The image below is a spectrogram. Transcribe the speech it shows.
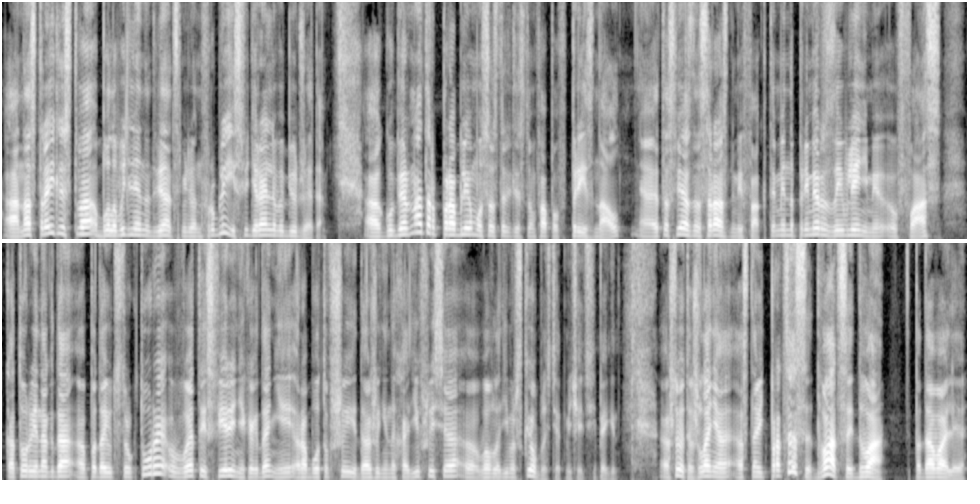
А на строительство было выделено 12 миллионов рублей из федерального бюджета. А губернатор проблему со строительством ФАПов признал. Э, это связано с разными фактами. Например, с заявлениями ФАС, которые иногда подают структуры в этой сфере, никогда не работавшие и даже не находившиеся во Владимирской области, отмечает Сипягин. Что это? Желание остановить процессы? 22 подавали,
